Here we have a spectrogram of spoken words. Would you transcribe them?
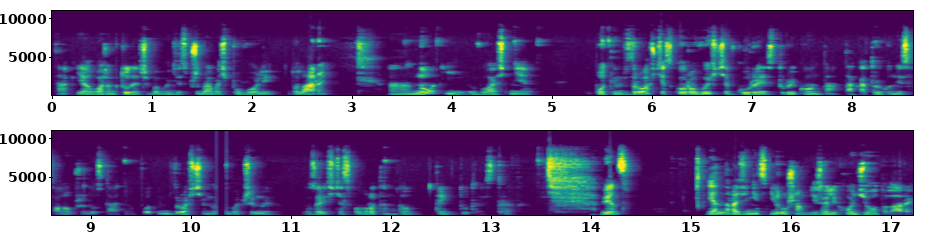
Tak? Ja uważam, tutaj trzeba będzie sprzedawać powoli dolary. No i właśnie po tym wzroście, skoro wyjście w górę jest trójkąta, taka trójkąt jest falą przedostatnią, po tym wzroście my zobaczymy zejście z powrotem do tej tutaj strefy. Więc ja na razie nic nie ruszam, jeżeli chodzi o dolary.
